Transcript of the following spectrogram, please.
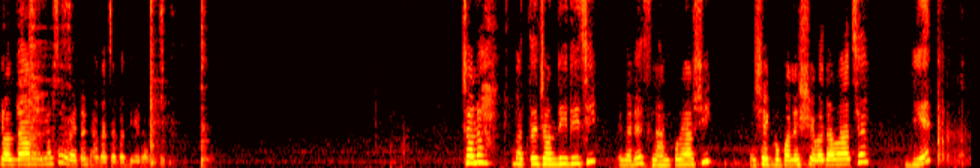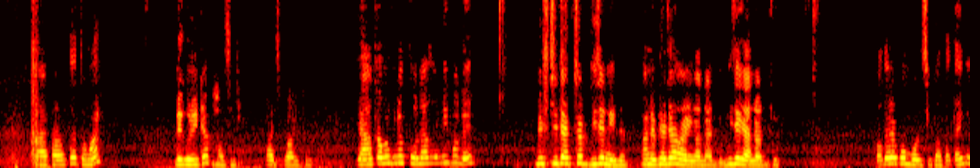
জল দেওয়া হয়ে গেছে, এবার এটা ঢাকা চাপা দিয়ে দেবো চলো ভাতে জল দিয়ে দিয়েছি, এবারে স্নান করে আসি। এসে গোপালের সেবা দেওয়া আছে, দিয়ে তারপর তো তোমার বেগুনিটা ভাজি, ভাজবো আর কি। জামা কাপড়গুলো তোলা হয়নি বলে বৃষ্টিতে এক চট ভিজে নিল মানে ভেজা হয়ে গেল আর কি, ভিজে গেল আর কি। কত রকম বলছি কথা, তাই না?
